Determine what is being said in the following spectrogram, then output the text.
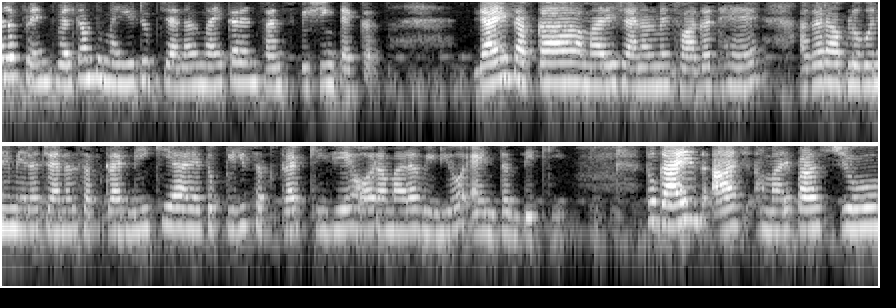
Hello friends welcome to my YouTube channel माइकर and sons fishing taker guys आपका हमारे चैनल में स्वागत है। अगर आप लोगों ने मेरा चैनल सब्सक्राइब नहीं किया है तो प्लीज़ सब्सक्राइब कीजिए और हमारा वीडियो एंड तक देखिए। तो गाइस आज हमारे पास जो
